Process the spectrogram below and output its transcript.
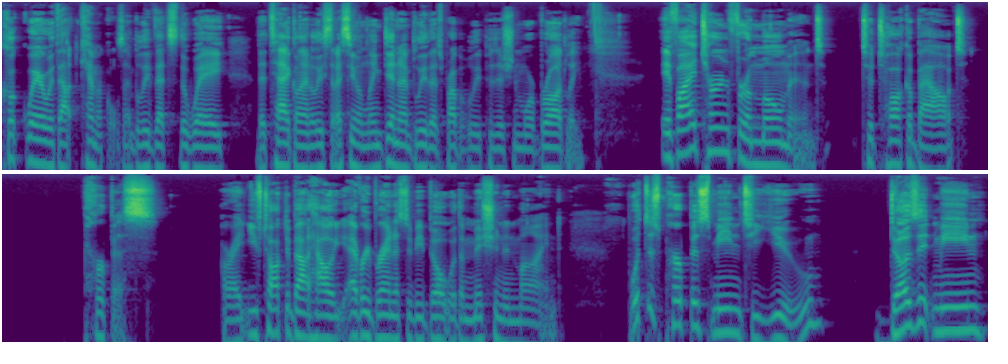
Cookware without chemicals. I believe that's the way the tagline, at least that I see on LinkedIn, I believe that's probably positioned more broadly. If I turn for a moment to talk about purpose. All right. You've talked about how every brand has to be built with a mission in mind. What does purpose mean to you? Does it mean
